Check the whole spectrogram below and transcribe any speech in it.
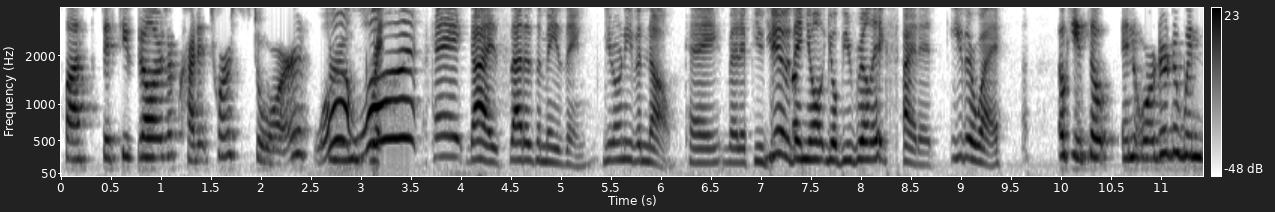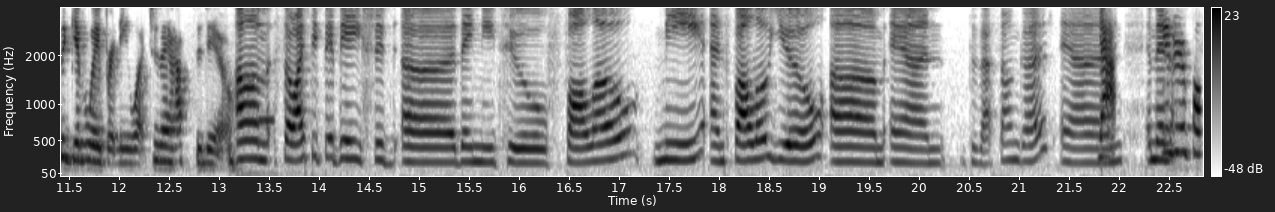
plus fifty dollars of credit to our store. What? What? Okay, guys, that is amazing. You don't even know. Okay, but if you do, then you'll you'll be really excited. Either way. Okay, so in order to win the giveaway, Brittany, what do they have to do? Um, so I think that they should uh they need to follow me and follow you. Um and does that sound good? And Yeah. and then Andrea Falk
